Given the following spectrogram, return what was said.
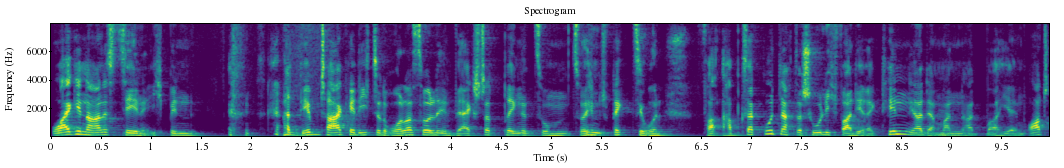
Originale Szene, ich bin an dem Tag hätte ich den Rollersoll in die Werkstatt bringen zum, zur Inspektion. Hab gesagt, gut, nach der Schule, ich fahre direkt hin. Ja, der Mann hat, war hier im Ort.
